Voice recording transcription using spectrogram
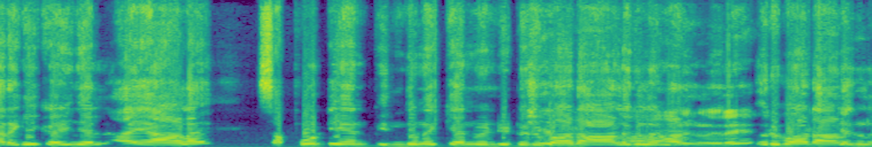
ഇറങ്ങിക്കഴിഞ്ഞാൽ അയാളെ സപ്പോർട്ട് ചെയ്യാൻ പിന്തുണയ്ക്കാൻ വേണ്ടിട്ട് ഒരുപാട് ആളുകൾ ഒരുപാട് ആളുകൾ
